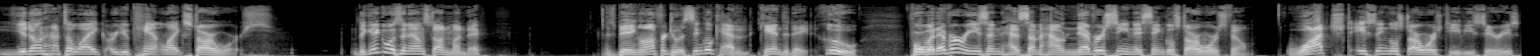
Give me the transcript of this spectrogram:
You don't have to like or you can't like Star Wars. The gig was announced on Monday. Is being offered to a single candidate who, for whatever reason, has somehow never seen a single Star Wars film, watched a single Star Wars TV series,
